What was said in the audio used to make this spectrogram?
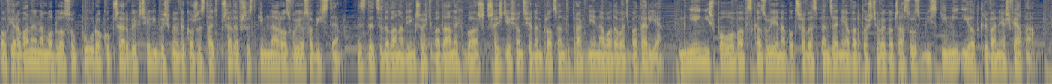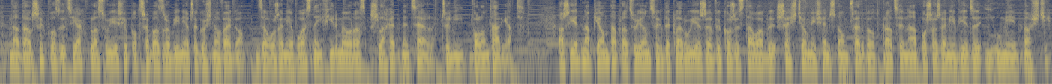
ofiarowane nam od losu pół roku przerwy chcielibyśmy wykorzystać przede wszystkim na rozwój osobisty. Zdecydowana większość badanych, bo aż 67% pragnie naładować baterię. Mniej niż połowa wskazuje na potrzebę spędzenia wartościowego czasu z bliskimi i odkrywania świata. Na dalszych pozycjach plasuje się potrzeba zrobienia czegoś nowego, założenia własnej firmy oraz szlachetny cel, czyli wolontariat. Aż jedna piąta pracujących deklaruje, że wykorzystałaby sześciomiesięczną przerwę od pracy na poszerzenie wiedzy i umiejętności.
